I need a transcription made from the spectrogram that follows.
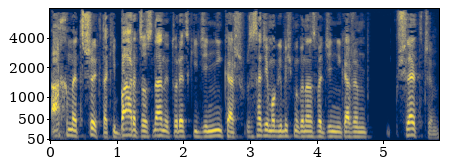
Ahmed Szyk, taki bardzo znany turecki dziennikarz, w zasadzie moglibyśmy go nazwać dziennikarzem śledczym.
